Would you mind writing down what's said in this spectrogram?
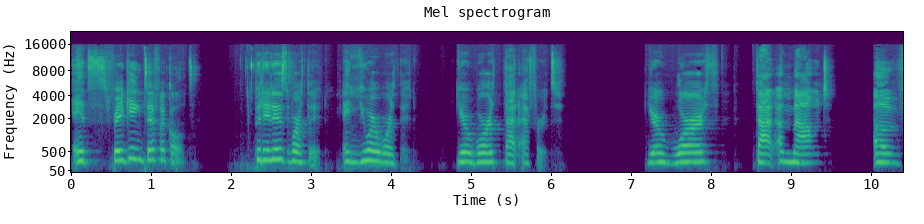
It's freaking difficult, but it is worth it. And you are worth it. You're worth that effort. You're worth that amount of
